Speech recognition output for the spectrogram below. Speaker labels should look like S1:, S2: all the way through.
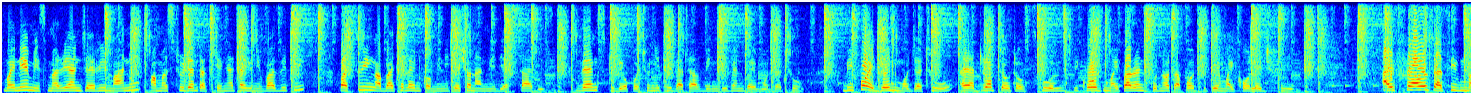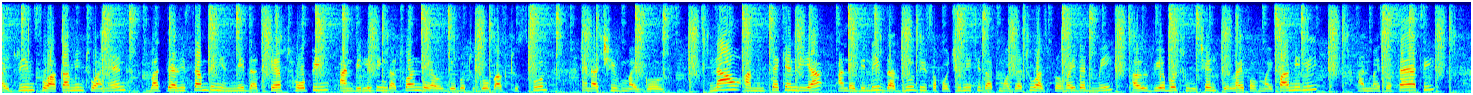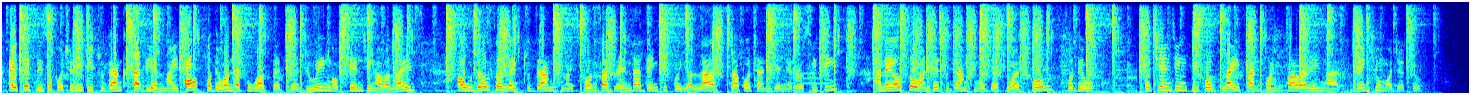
S1: My name is Maria Njeri Manu. I'm a student at Kenyatta University pursuing a Bachelor in Communication and Media Studies, thanks to the opportunity that I've been given by Moja 2. Before I joined Moja 2, I had dropped out of school because my parents could not afford to pay my college fee. I felt as if my dreams were coming to an end, but there is something in me that kept hoping and believing that one day I will be able to go back to school and achieve my goals. Now I'm in second year and I believe that through this opportunity that Moja Tu has provided me, I will be able to change the life of my family and my society. I take this opportunity to thank Kadi and Michael for the wonderful work that you are doing of changing our lives. I would also like to thank my sponsor Brenda. Thank you for your love, support and generosity. And I also wanted to thank Moja Tu at whole for, the, for changing people's life and for empowering us. Thank you Moja Tu.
